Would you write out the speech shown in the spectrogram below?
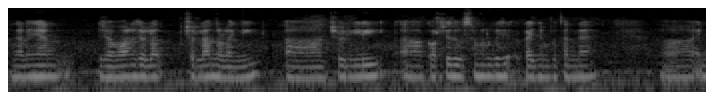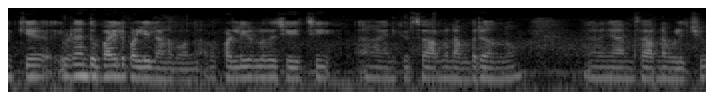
അങ്ങനെ ഞാൻ ജമാല ചൊല്ലാൻ ചൊല്ലാൻ തുടങ്ങി. ചൊല്ലി കുറച്ച് ദിവസങ്ങൾക്ക് കഴിഞ്ഞപ്പോൾ തന്നെ എനിക്ക് ഇവിടെ ഞാൻ ദുബായിൽ പള്ളിയിലാണ് പോകുന്നത്. അപ്പോൾ പള്ളിയിലുള്ളൊരു ചേച്ചി എനിക്കൊരു സാറിന്റെ നമ്പർ തന്നു. അങ്ങനെ ഞാൻ സാറിനെ വിളിച്ചു.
